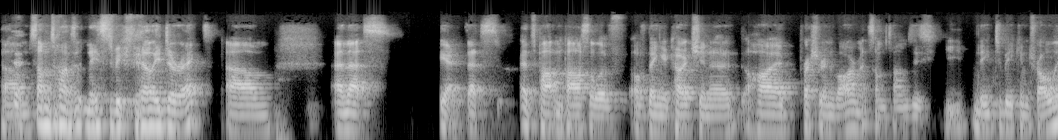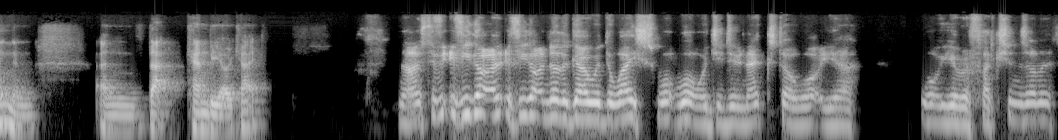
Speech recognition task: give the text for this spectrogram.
um, sometimes it needs to be fairly direct. Um, and that's, yeah, that's it's part and parcel of of being a coach in a, high pressure environment. Sometimes is you need to be controlling, and and that can be okay. Nice. If, if you got if you got another go with the WAIS, what what would you do next, or what are your what were your reflections on it?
